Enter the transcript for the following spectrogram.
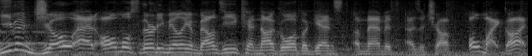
Even Joe at almost 30 million bounty cannot go up against a mammoth as a chop. Oh my god.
